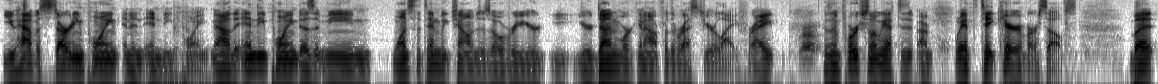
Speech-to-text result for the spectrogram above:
you have a starting point and an ending point. Now, the ending point doesn't mean once the 10 week challenge is over, you're you're done working out for the rest of your life, right? Because unfortunately, we have to um, we have to take care of ourselves. But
